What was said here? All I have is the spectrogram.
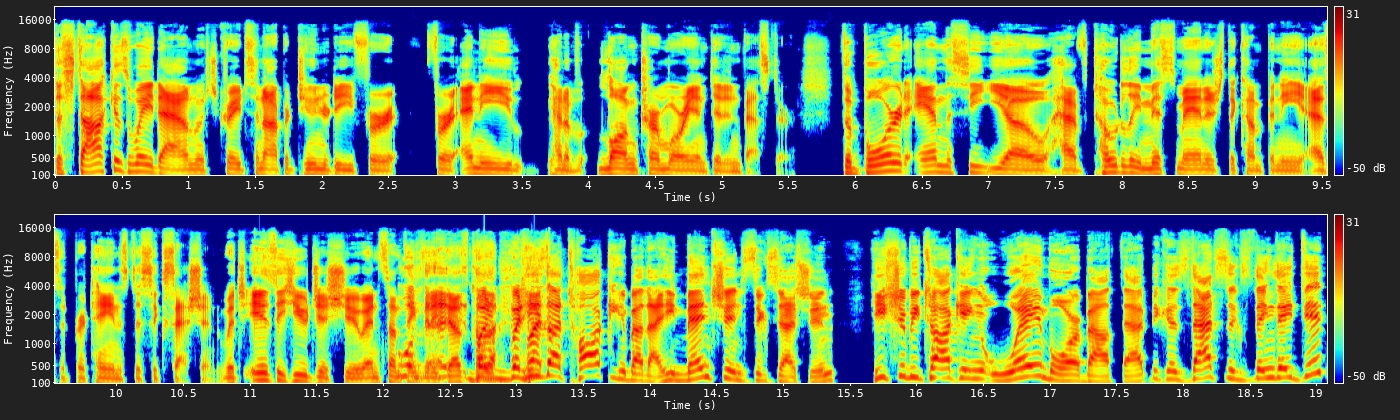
The stock is way down which creates an opportunity for for any kind of long-term oriented investor. The board and the CEO have totally mismanaged the company as it pertains to succession, which is a huge issue and something that he does. uh, call but, out. but he's not talking about that he mentioned succession he should be talking way more about that because that's the thing they did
